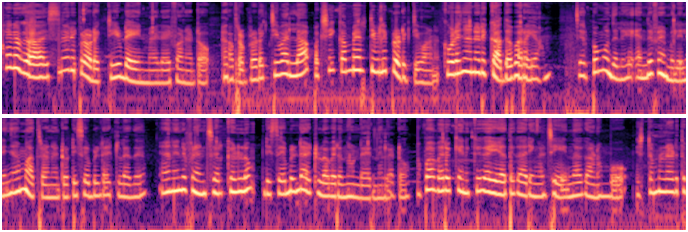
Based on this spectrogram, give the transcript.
ഹലോ ഗായ്സ് ഇന്നൊരു പ്രൊഡക്റ്റീവ് ഡേ ഇൻ മൈ ലൈഫാണ് കേട്ടോ. അത്ര പ്രൊഡക്റ്റീവ് അല്ല പക്ഷേ കമ്പാരിറ്റീവ്ലി പ്രൊഡക്റ്റീവ് ആണ്. കൂടെ ഞാനൊരു കഥ പറയാം. ചെറുപ്പം മുതലേ എന്റെ ഫാമിലിയിൽ ഞാൻ മാത്രമാണ് കേട്ടോ ഡിസേബിൾഡ് ആയിട്ടുള്ളത്. ഞാൻ എന്റെ ഫ്രണ്ട് സർക്കിളിലും ഡിസേബിൾഡ് ആയിട്ടുള്ളവരൊന്നും ഉണ്ടായിരുന്നില്ല കേട്ടോ. അപ്പോൾ അവരൊക്കെ എനിക്ക് കഴിയാത്ത കാര്യങ്ങൾ ചെയ്യുന്നത് കാണുമ്പോൾ ഇഷ്ടമുള്ളിടത്ത്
